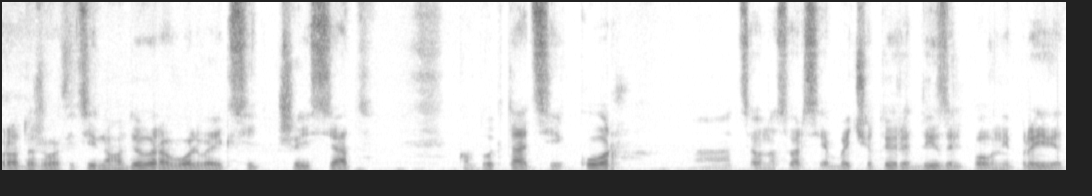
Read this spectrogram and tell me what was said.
продажу офіційного дилера Volvo XC60 комплектації Core. Це у нас версія B4, дизель, повний привід,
